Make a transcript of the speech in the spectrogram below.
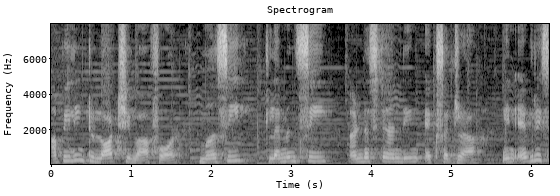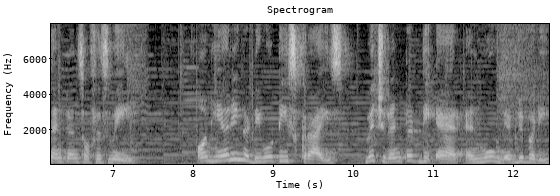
appealing to Lord Shiva for mercy, clemency, understanding, etc. in every sentence of his wail. On hearing a devotee's cries, which rented the air and moved everybody,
